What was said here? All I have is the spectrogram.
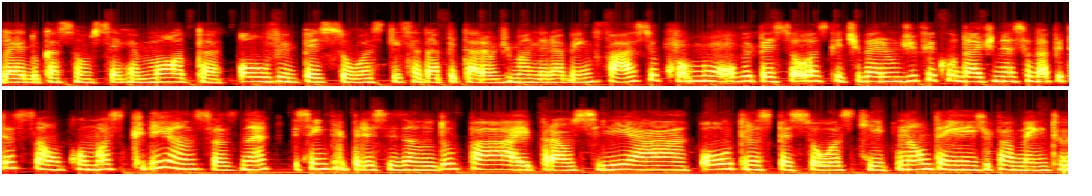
da educação ser remota, houve pessoas que se adaptaram de maneira bem fácil, como houve pessoas que tiveram dificuldade nessa adaptação, como as crianças, né? Sempre precisando do pai para auxiliar, outras pessoas que não têm equipamento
